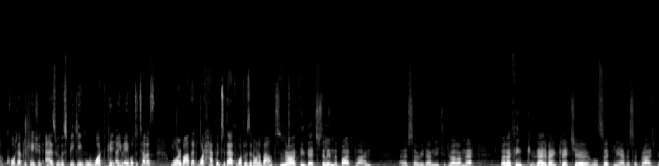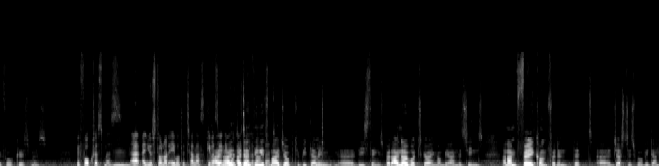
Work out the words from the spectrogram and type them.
a court application as we were speaking. What can, are you able to tell us more about that? What happened to that? What was it all about? No, I think that's still in the pipeline, uh, so we don't need to dwell on that. But I think Radovan Krejcir will certainly have a surprise before Christmas before Christmas, mm. uh, and you're still not able to tell us, give us I, any more detail I don't think it's that. my job to be telling uh, these things, but I know what's going on behind the scenes, and I'm very confident that uh, justice will be done.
